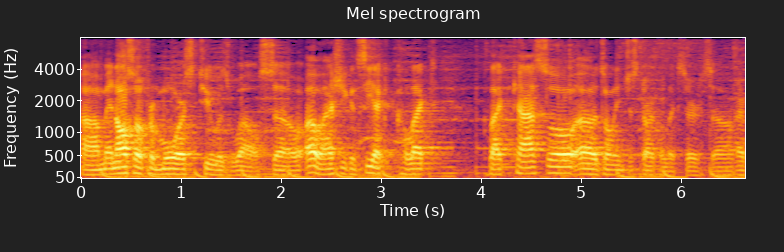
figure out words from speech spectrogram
Um, and also for Moors too as well. So, oh, as you can see, I can collect collect castle. Uh, it's only just dark elixir, so I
